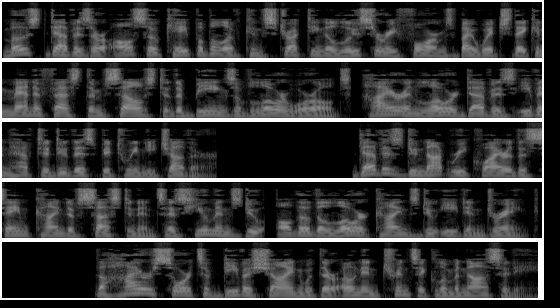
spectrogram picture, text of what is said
Most devas are also capable of constructing illusory forms by which they can manifest themselves to the beings of lower worlds, higher and lower devas even have to do this between each other. Devas do not require the same kind of sustenance as humans do, although the lower kinds do eat and drink. The higher sorts of deva shine with their own intrinsic luminosity.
